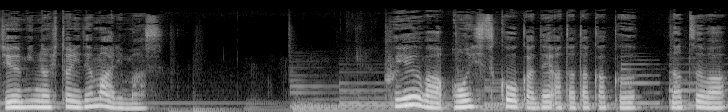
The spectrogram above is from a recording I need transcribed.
住民の一人でもあります。冬は温室効果で暖かく夏は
